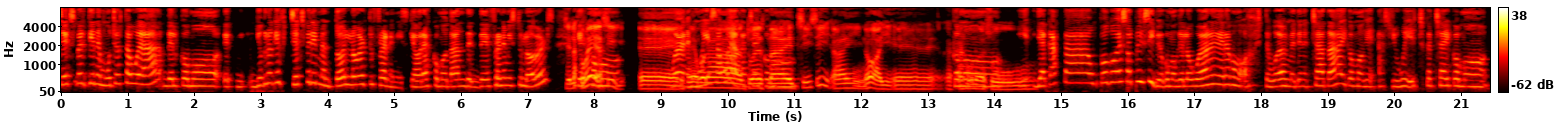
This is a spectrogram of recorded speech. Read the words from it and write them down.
Shakespeare tiene mucho esta weá del como, eh, yo creo que Shakespeare inventó el lover to frenemies, que ahora es como tan de, de frenemies to lovers, Sí, en las comedias, como- sí. Eh, Bueno, es muy esa wea, ¿cachai? Como- Night, sí, sí, hay, no, hay, eh, uno de como sus... y, y acá está un poco eso al principio, como que los weones era como, "Oh, este weón me tiene chata, y como que as you wish, ¿cachai? Como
